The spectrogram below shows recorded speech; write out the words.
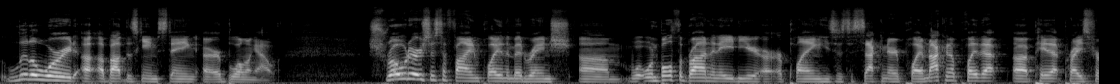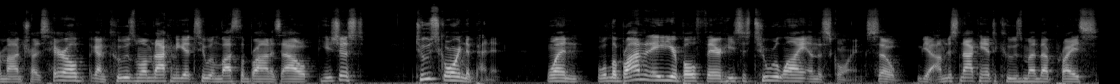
a little worried uh, about this game staying or blowing out. Schroeder is just a fine play in the mid range. Um, when both LeBron and AD are, are, playing, he's just a secondary play. I'm not going to play that, uh, pay that price for Montrezl Harrell. Again, Kuzma, I'm not going to get to unless LeBron is out. He's just too scoring dependent. When well, LeBron and AD are both there, he's just too reliant on the scoring. So yeah, I'm just not going to get to Kuzma at that price.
